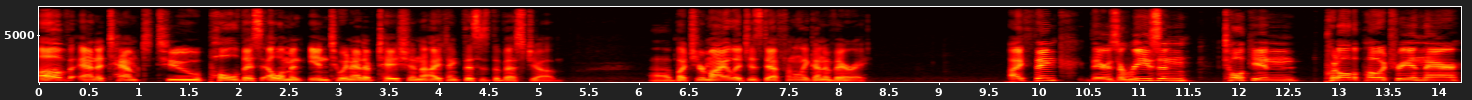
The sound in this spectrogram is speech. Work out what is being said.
of an attempt to pull this element into an adaptation, I think this is the best job. Uh, but your mileage is definitely going to vary. I think there's a reason Tolkien put all the poetry in there.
